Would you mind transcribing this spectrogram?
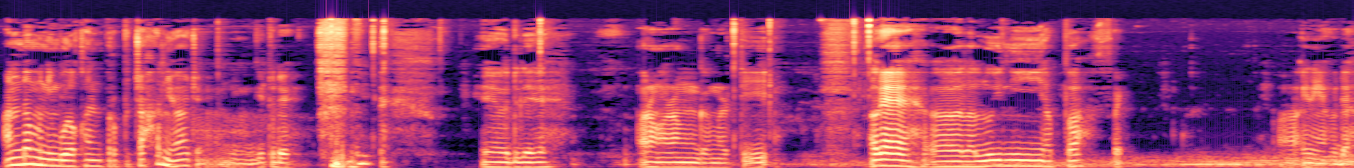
Anda menimbulkan perpecahan ya Cuma, anjing, gitu deh. Ya udah deh orang-orang nggak ngerti oke eh, lalu ini apa eh, ini ya udah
